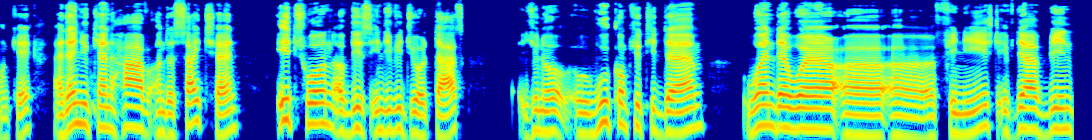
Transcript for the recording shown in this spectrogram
okay and then you can have on the side chain each one of these individual tasks you know who computed them when they were uh, uh, finished, if they have been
